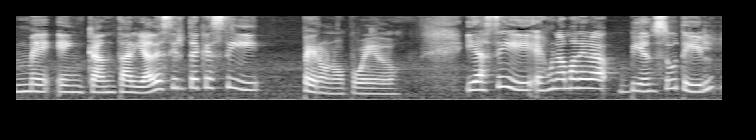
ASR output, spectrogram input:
me encantaría decirte que sí, pero no puedo. Y así es una manera bien sutil,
